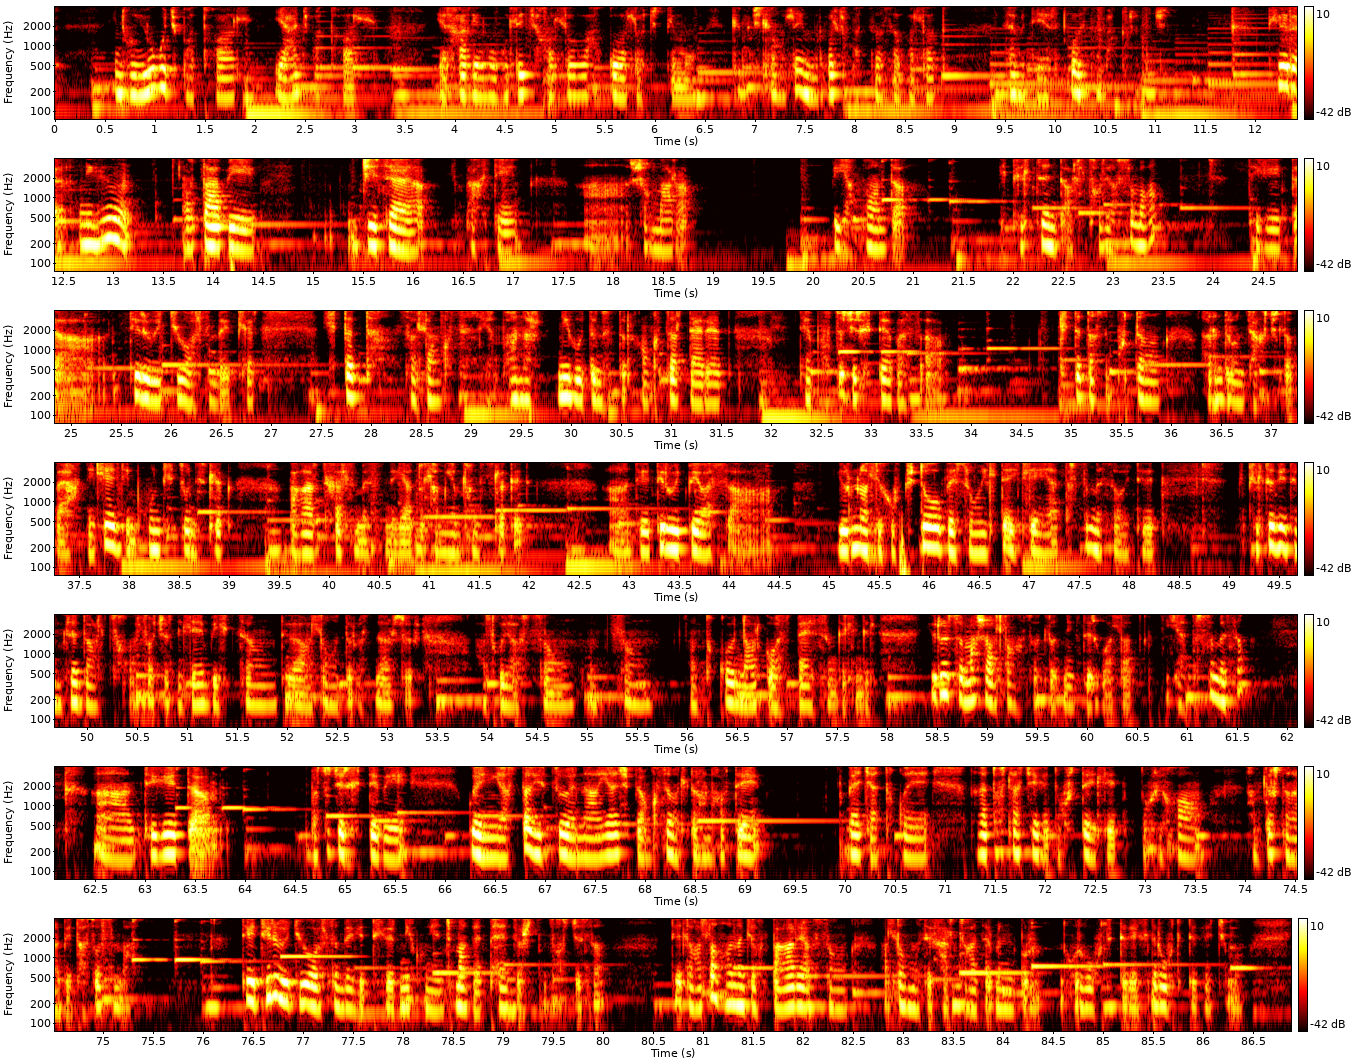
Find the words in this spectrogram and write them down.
энэ хүн юу гэж бодох бол яаж бодох бол ярихаар энэ хүн хүлээж авах болов авахгүй болов ч гэдэг юм уу гэмчлэн олон юм ургуулж батсаасаа болоод сайн мэдээ ярьдгүй байсан баг гэж бодож байна. Тэгэхээр нэгэн удаа би GSA импактын шугамар би Японд ихтгэлцээнд оролцохоор явсан байгаа. Тэгээд тэр үед юу болсон бэ гэхээр Хятад, Солонгос, Японоор нэг өдөр дотор онгоцоор дайраад тэгээ буцаж ирэхдээ бас Хятад бас бүтэн 24 цагч лөө байх. Нэлээд тийм хүнд хэцүү нислэг багаар захиалсан байсан нэг яд бол хамгийн амтхан нислэг гээд аа тэгээ тэр үед би бас ер нь бол их өвчтөө байсан үедээ нэлээд ядарсан байсан үе. Тэгээд мэтгэлцээний тэмцээнд оролцох бас учраас нэлээд бэлдсэн. Тэгээ олон өдөр бас нойр сур олгүй явсан унтсан унтахгүй норг бас байсан гэл ингээл ерөөсөө маш олон асуудлууд нэг зэрэг болоод их ядарсан байсан. Аа тэгээд буцаж ирэхдээ би үгүй энэ ястаа хэцүү байна. Яаж би онгоцны хөдөл төр хонох вэ? байж чадахгүй. Надад туслаач гэдэг нөхөртөө хэлээд нөхрийнхөө хамтарч нараар би тосуулсан баг. Тэгээ тэр үед юу болсон бэ гэхээр нэг хүн янжмаа гэд пайз урьдсан зогсож байсан. Тэгэл олон хоног багаар явсан олон хүмүүсийг харж байгаа зарим нь бүр нөхөр хүүхдтэйгээ эхнэр хүүхдтэйгээ ч юм уу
